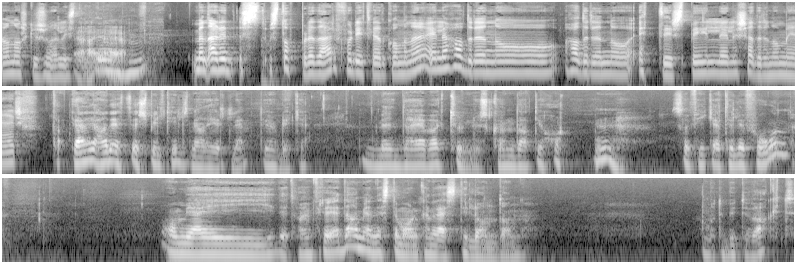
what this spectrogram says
og norske journalister. Ja, ja, ja. Men det, stopper det der for ditt vedkommende, eller hadde det, noe, hadde det noe etterspill, eller skjedde det noe mer? Jeg hadde etterspill til som jeg hadde helt glemt i øyeblikket. Men da jeg var turnuskandidat i Horten, så fikk jeg telefon om jeg Dette var en fredag, om jeg neste morgen kan reise til London. Jeg måtte bytte vakt.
